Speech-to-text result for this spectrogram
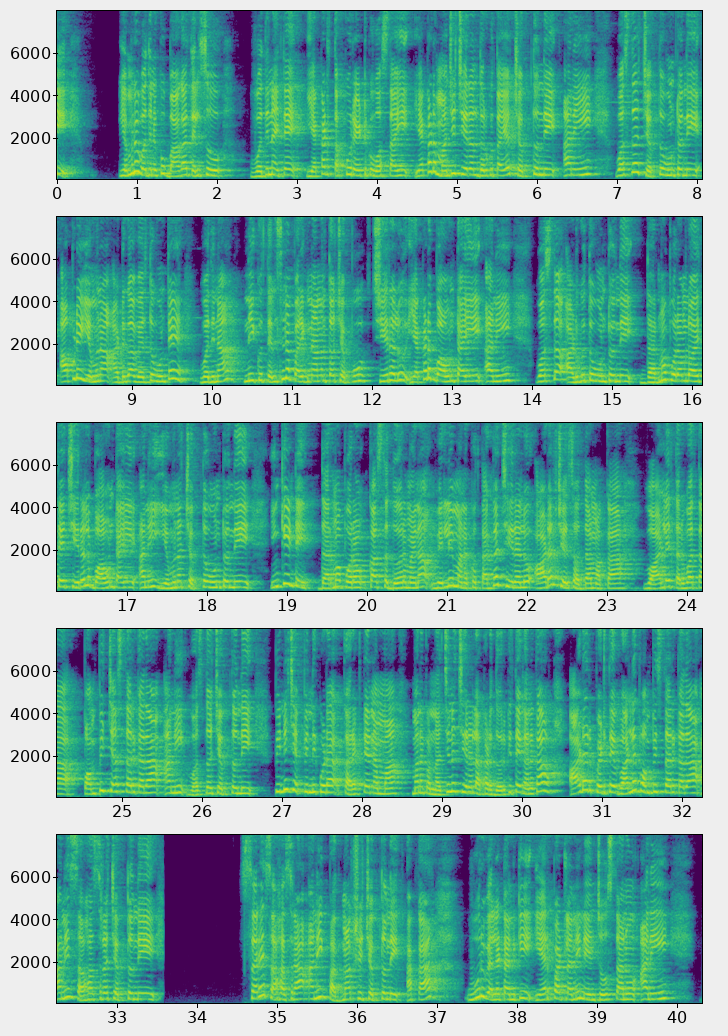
యమున వదినకు బాగా తెలుసు. వదినైతే ఎక్కడ తక్కువ రేటుకు వస్తాయి? ఎక్కడ మంచి చీరలు దొరుకుతాయో చెప్తుంది అని వస్తా చెప్తూ ఉంటుంది. అప్పుడే యమున అటుగా వెళ్తూ ఉంటే వదిన నీకు తెలిసిన పరిజ్ఞానంతో చెప్పు. చీరలు ఎక్కడ బాగుంటాయి? అని వస్తా అడుగుతూ ఉంటుంది. ధర్మపురంలో అయితే చీరలు బాగుంటాయి అని యమున చెప్తూ ఉంటుంది. ఇంకేంటి ధర్మపురం? కాస్త దూరమైనా వెళ్ళి మనకు తగ్గ చీరలు ఆర్డర్ చేసొద్దాం అక్క. వాళ్ళే తర్వాత పంపించేస్తారు కదా అని వస్తా చెప్తుంది. పిన్ని చెప్పింది కూడా కరెక్టేనమ్మా. మనకు నచ్చిన చీరలు అక్కడ దొరికితే గనక ఆర్డర్ పెడితే వాళ్ళే పంపిస్తారు కదా అని సహస్ర చెప్తుంది. సరే సహస్ర అని పద్మాక్షి చెప్తుంది. అక్క ఊరు వెళ్ళటానికి ఏర్పాట్లన్నీ నేను చూస్తాను అని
